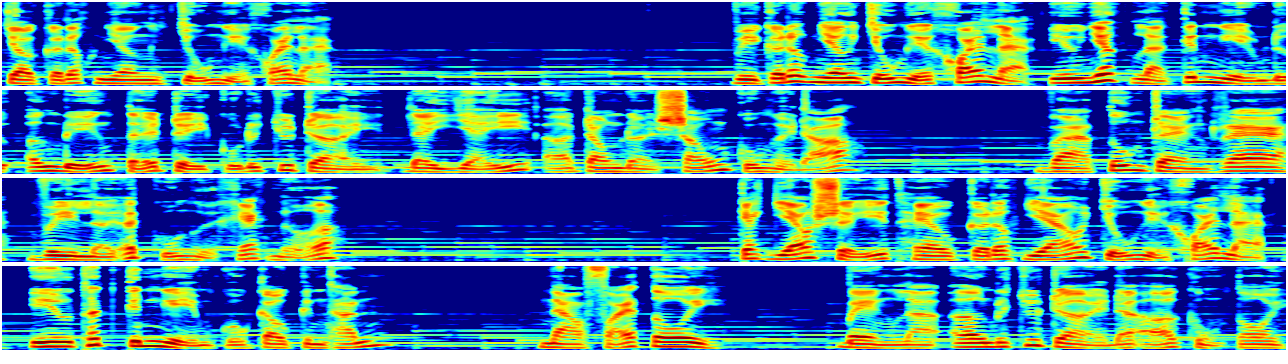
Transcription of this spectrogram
cho cơ đốc nhân chủ nghĩa khoái lạc. Vì cơ đốc nhân chủ nghĩa khoái lạc yêu nhất là kinh nghiệm được ân điển tể trị của Đức Chúa Trời đầy dẫy ở trong đời sống của người đó và tuôn tràn ra vì lợi ích của người khác nữa. Các giáo sĩ theo cơ đốc giáo chủ nghĩa khoái lạc yêu thích kinh nghiệm của câu kinh thánh. Nào phải tôi, bèn là ơn Đức Chúa Trời đã ở cùng tôi.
